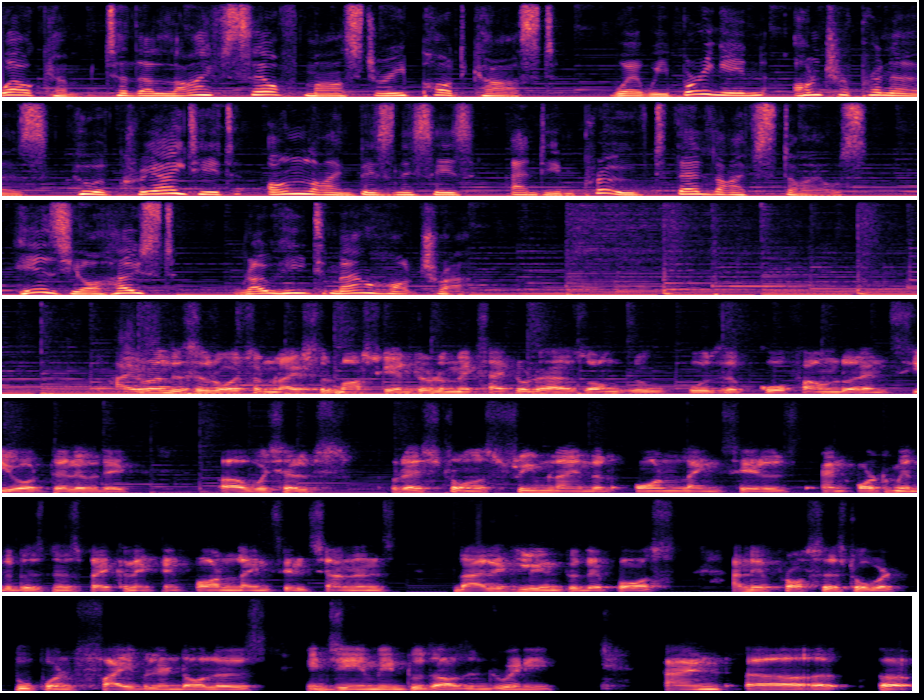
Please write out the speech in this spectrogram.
Welcome to the Life Self Mastery Podcast, where we bring in entrepreneurs who have created online businesses and improved their lifestyles. Here's your host, Rohit Malhotra. Hi everyone, this is Rohit from Life Self Mastery, and today I'm excited to have Zhong Xu, who's the co-founder and CEO of Deliverect, uh, which helps restaurants streamline their online sales and automate the business by connecting online sales channels directly into their POS. And they've processed over $2.5 billion in GMV in 2020. And uh, uh,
